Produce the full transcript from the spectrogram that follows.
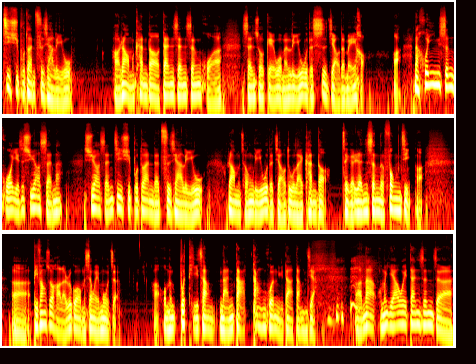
继续不断赐下礼物。好，让我们看到单身生活神所给我们礼物的视角的美好。啊，那婚姻生活也是需要神呢，需要神继续不断的赐下礼物，让我们从礼物的角度来看到这个人生的风景啊。呃，比方说好了，如果我们身为牧者，好，我们不提倡男大当婚，女大当嫁啊，那我们也要为单身者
